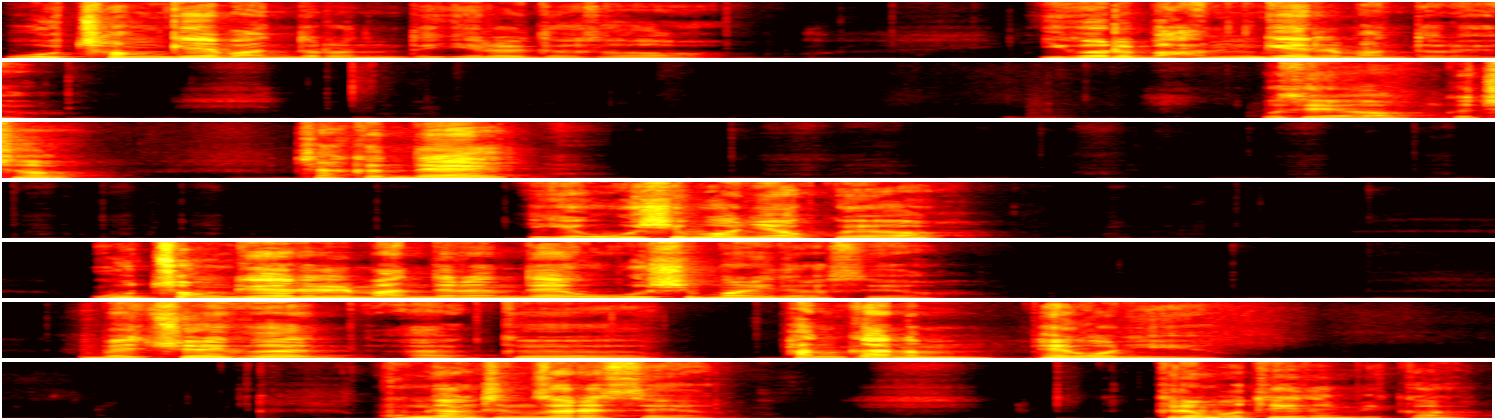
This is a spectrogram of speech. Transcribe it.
5천 개 만들었는데 예를 들어서 이거를 만 개를 만들어요. 보세요. 그쵸? 자, 근데 이게 50원이었고요. 5천 개를 만드는데 50원이 들었어요. 매출액은 아, 그 판가는 100원이에요. 공장 증설했어요. 그럼 어떻게 됩니까?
